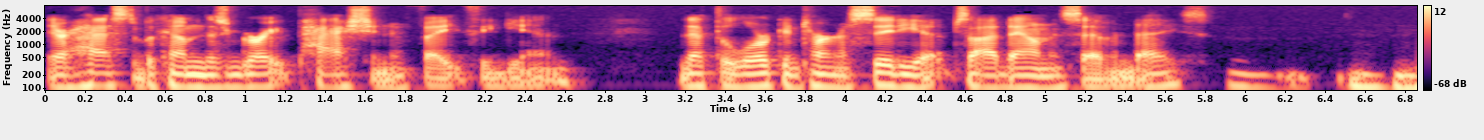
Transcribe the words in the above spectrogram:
there has to become this great passion and faith again that the Lord can turn a city upside down in seven days. Mm-hmm.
